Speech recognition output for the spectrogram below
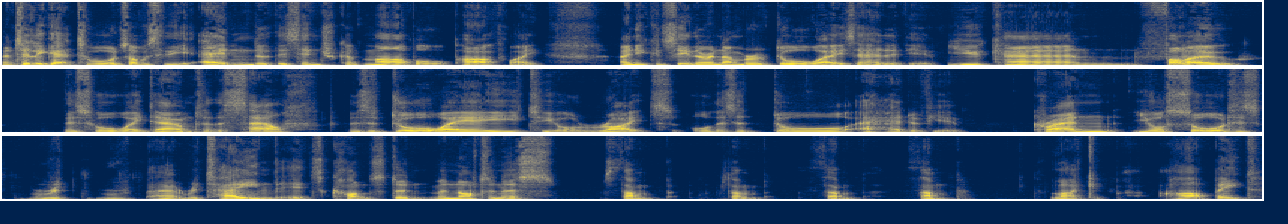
until you get towards obviously the end of this intricate marble pathway. And you can see there are a number of doorways ahead of you. You can follow this hallway down to the south. There's a doorway to your right, or there's a door ahead of you. Cran, your sword has re- uh, retained its constant monotonous thump, thump, thump, thump, like heartbeat.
